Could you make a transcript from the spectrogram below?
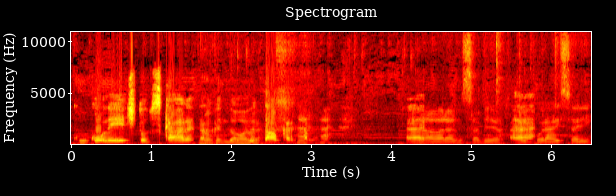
com colete, todos os caras. Cara. Não, que da hora. Brutal, cara. é. Da hora, não sabia é. procurar isso aí.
